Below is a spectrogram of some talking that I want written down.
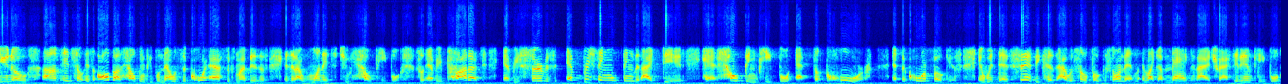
you know. Um, and so it's all about helping people. And that was the core aspect of my business is that I wanted to help people. So every product, every service, every single thing that I did had helping people at the core at the core focus. And with that said, because I was so focused on that, like a magnet, I attracted in people,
